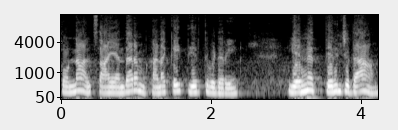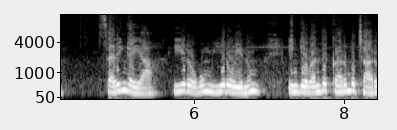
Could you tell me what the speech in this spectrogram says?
சொன்னால் சாயந்தரம் கணக்கை தீர்த்து விடுறேன். என்ன தெரிஞ்சுதா? சரிங்கய்யா ஹீரோவும் ஹீரோயினும் இங்கே வந்து கரும்பு சாறு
